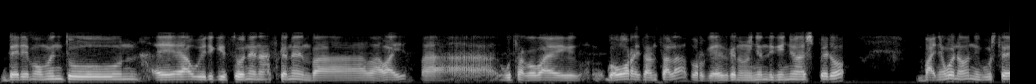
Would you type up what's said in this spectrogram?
bere momentun e, hau iriki zuenen azkenen, ba, ba, bai, ba, gutzako bai gogorra izan zala, porque ez genuen inondik inoa espero, baina, bueno, nik uste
